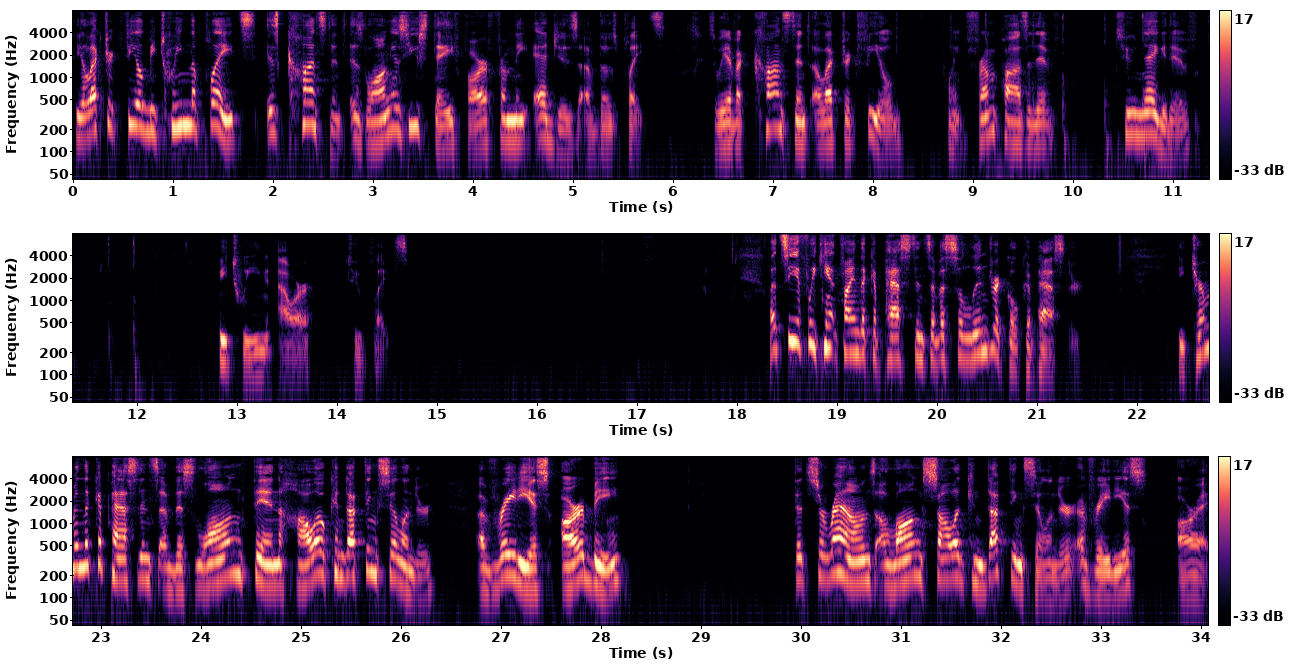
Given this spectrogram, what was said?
the electric field between the plates is constant as long as you stay far from the edges of those plates. So we have a constant electric field point from positive to negative between our two plates. Let's see if we can't find the capacitance of a cylindrical capacitor. Determine the capacitance of this long, thin, hollow conducting cylinder of radius RB that surrounds a long solid conducting cylinder of radius Ra.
